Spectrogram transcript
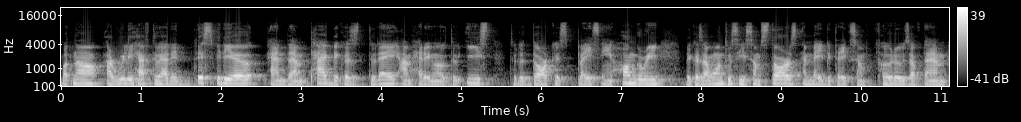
But now I really have to edit this video and then pack because today I'm heading out to East to the darkest place in Hungary because I want to see some stars and maybe take some photos of them.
